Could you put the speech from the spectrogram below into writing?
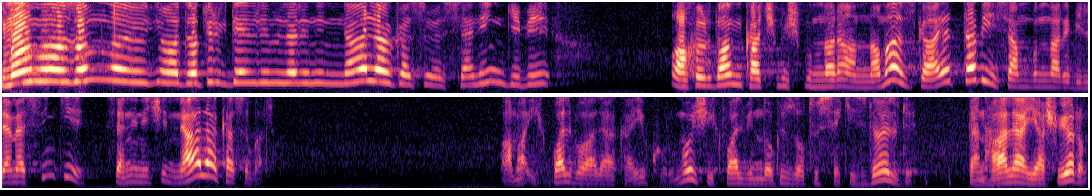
İmam-ı Azam'la Atatürk devrimlerinin ne alakası? Senin gibi ahırdan kaçmış bunları anlamaz. Gayet tabii sen bunları bilemezsin ki. Senin için ne alakası var? Ama İkbal bu alakayı kurmuş. İkbal 1938'de öldü. Ben hala yaşıyorum.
